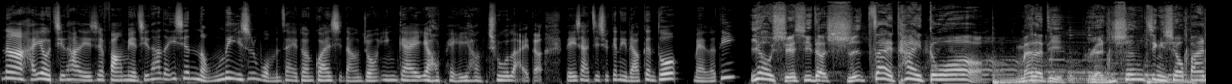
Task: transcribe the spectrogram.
那还有其他的一些方面，其他的一些能力是我们在一段关系当中应该要培养出来的。等一下继续跟你聊更多，Melody。要学习的实在太多。，Melody 人生进修班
